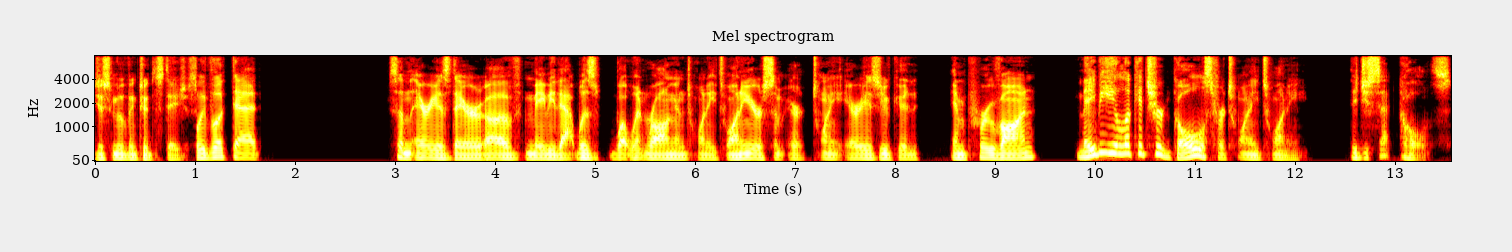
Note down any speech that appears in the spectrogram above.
just moving through the stages. We've looked at some areas there of maybe that was what went wrong in 2020 or some or 20 areas you could improve on. Maybe you look at your goals for 2020. Did you set goals?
